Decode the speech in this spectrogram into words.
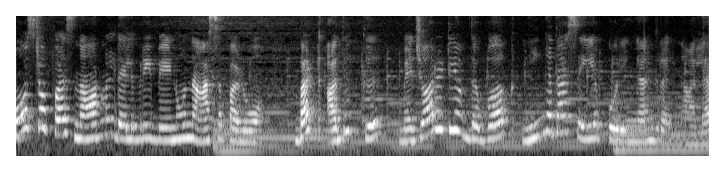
Most of us normal delivery வேணும்னு ஆசைப்படுவோம். But அதுக்கு மெஜாரிட்டி ஆஃப் த ஒர்க் நீங்க தான் செய்ய போறீங்கிறதுனால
